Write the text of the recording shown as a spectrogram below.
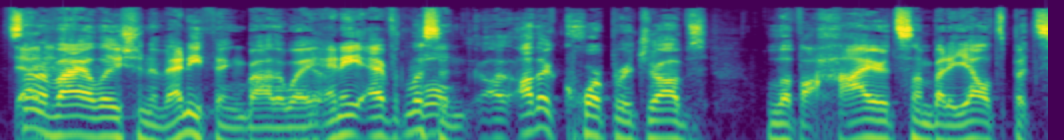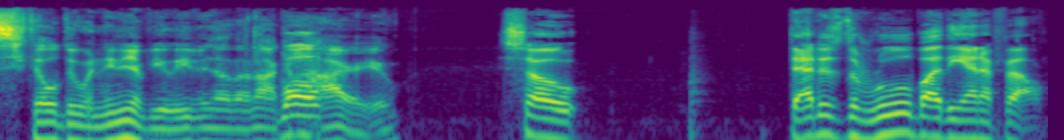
It's not a violation of anything, by the way. Any ev- listen, uh, other corporate jobs will have hired somebody else, but still do an interview, even though they're not going to hire you. So, that is the rule by the NFL.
